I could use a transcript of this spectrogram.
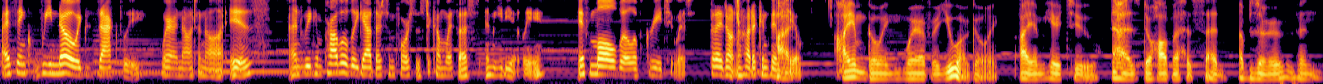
I think we know exactly where Natana is, and we can probably gather some forces to come with us immediately, if Mull will agree to it. But I don't know how to convince I- you. I am going wherever you are going. I am here to, as Dohava has said, observe and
